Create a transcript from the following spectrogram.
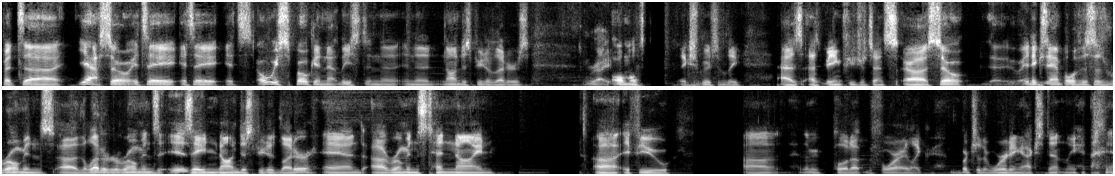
but uh, yeah, so it's a it's a it's always spoken at least in the in the non-disputed letters, right? Almost exclusively as as being future tense. Uh, so an example of this is Romans. Uh, the letter to Romans is a non-disputed letter, and uh, Romans ten nine. Uh, if you uh, let me pull it up before I like butcher the wording accidentally.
